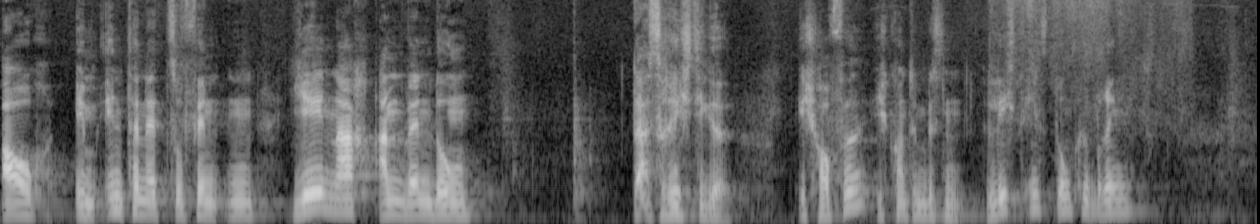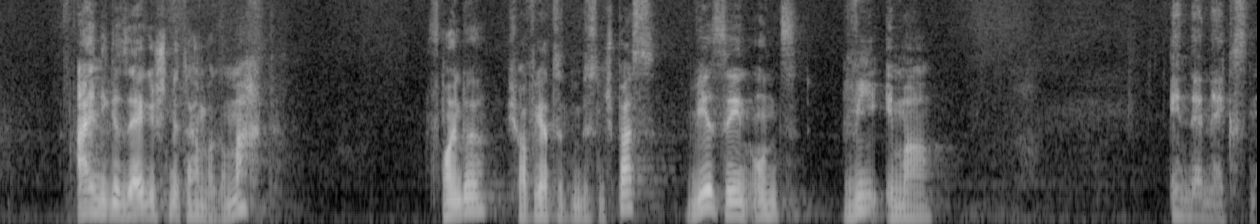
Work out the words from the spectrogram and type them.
auch im Internet zu finden, je nach Anwendung das Richtige. Ich hoffe, ich konnte ein bisschen Licht ins Dunkel bringen. Einige Sägeschnitte haben wir gemacht. Freunde, ich hoffe, ihr hattet ein bisschen Spaß. Wir sehen uns wie immer in der nächsten.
